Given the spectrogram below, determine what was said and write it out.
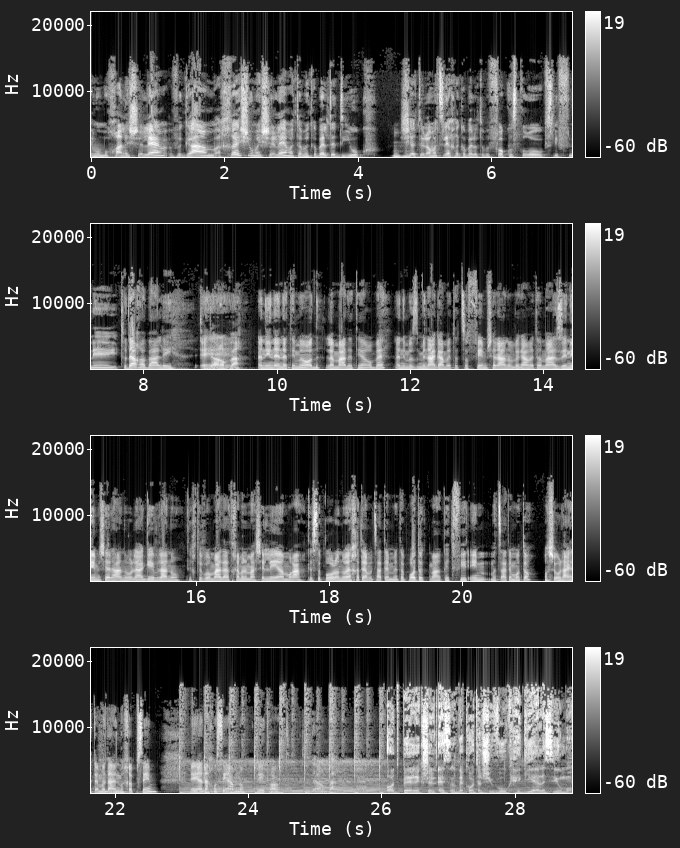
אם הוא מוכן לשלם, וגם אחרי שהוא משלם אתה מקבל את הדיוק. שאתה לא מצליח לקבל אותו ב focus groups לפני. תודה רבה ליהיא. תודה רבה. אני נהניתי מאוד, למדתי הרבה. אני מזמינה גם את הצופים שלנו וגם את המאזינים שלנו להגיב לנו. תכתבו מה דעתכם על מה שליהיא אמרה, תספרו לנו איך אתם מצאתם את ה product market fit, אם מצאתם אותו, או שאולי אתם עדיין מחפשים. אנחנו סיימנו, להתראות. תודה רבה. עוד פרק של 10 דקות על שיווק הגיע לסיומו.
